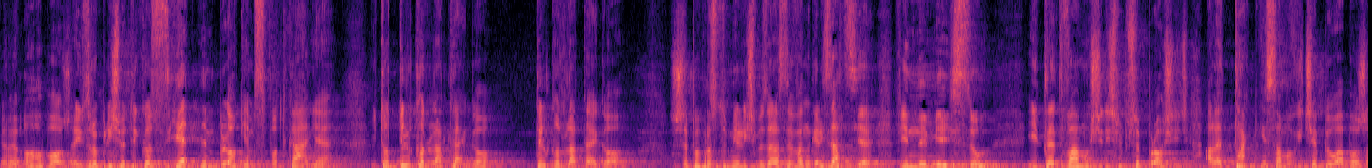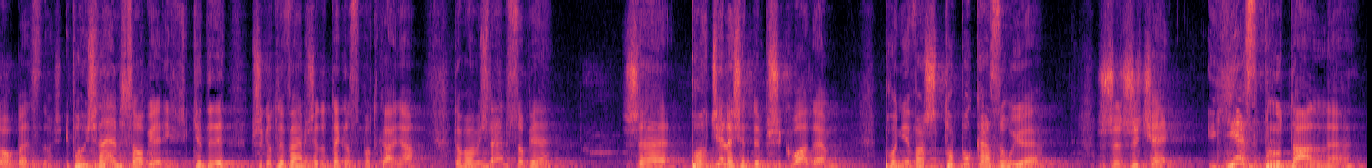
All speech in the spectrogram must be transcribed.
Ja mówię, o Boże, i zrobiliśmy tylko z jednym blokiem spotkanie i to tylko dlatego, tylko dlatego, że po prostu mieliśmy zaraz ewangelizację w innym miejscu i te dwa musieliśmy przeprosić, ale tak niesamowicie była Boża obecność. I pomyślałem sobie, i kiedy przygotowywałem się do tego spotkania, to pomyślałem sobie, że podzielę się tym przykładem, ponieważ to pokazuje, że życie jest brutalne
